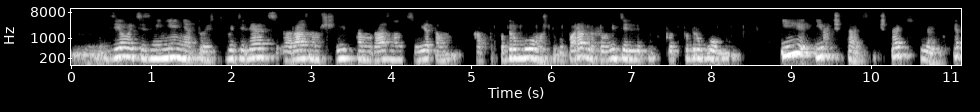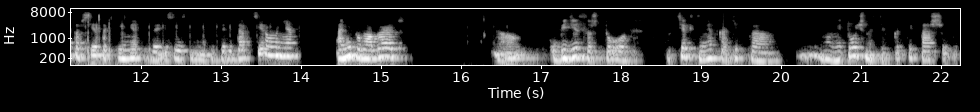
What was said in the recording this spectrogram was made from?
делать изменения, то есть выделять разным шрифтом, разным цветом, как-то по-другому, чтобы параграфы выделили по-другому. И их читать, читать вслух. Это все такие методы, известные методы редактирования. Они помогают а, убедиться, что в тексте нет каких-то ну, неточностей, каких-то ошибок.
